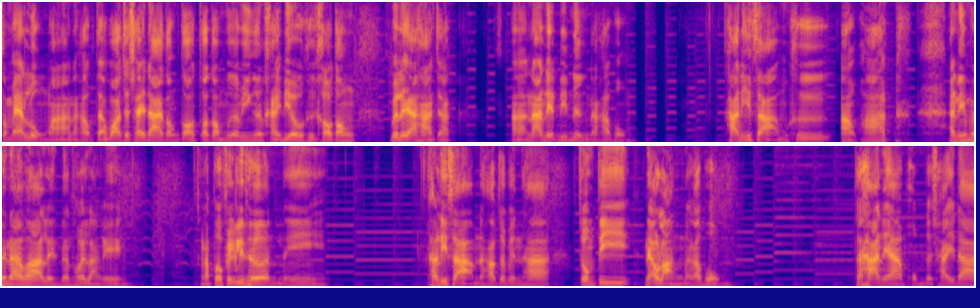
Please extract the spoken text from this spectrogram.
smash ลงมานะครับ แต่ว่าจะใช้ได้ต้องต่อก็ต่อเมื่อมีเงื่อนไขเดียวก็คือเขาต้องเว้นระยะห่างจากอ่าหน้าเน็ตนิดหนึ่งนะครับผมท่าที่สามคืออ้าวพลาด อันนี้ไม่น่าพลาดเลยเดินถอยหลังเองอะ perfect return นี่ท่าที่สามนะครับจะเป็นท่าโจมตีแนวหลังนะครับผม แต่ท่าเนี้ยผมจะใช้ได้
